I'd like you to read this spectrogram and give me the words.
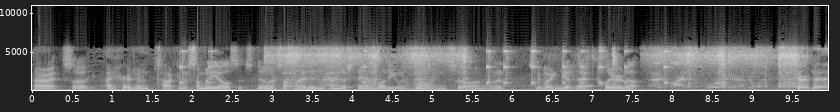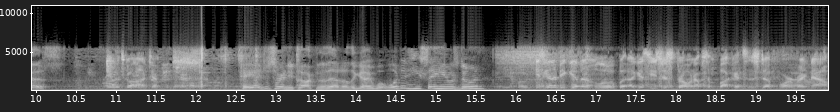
All right, so I heard him talking to somebody else that's doing something. I didn't understand what he was doing, so I'm gonna see if I can get that cleared up. Curtis! Hey, what's going on, Tim? Hey, I just heard you talking to that other guy. What, what did he say he was doing? He's be giving him a lube, but I guess he's just throwing up some buckets and stuff for him right now.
